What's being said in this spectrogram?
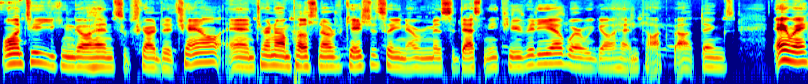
want to, you can go ahead and subscribe to the channel and turn on post notifications so you never miss a Destiny 2 video where we go ahead and talk about things. Anyway,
